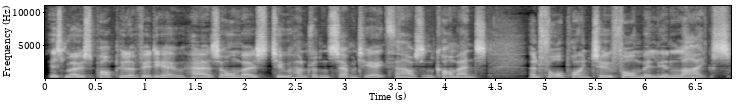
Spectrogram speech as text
His most popular video has almost 278,000 comments and 4.24 million likes.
